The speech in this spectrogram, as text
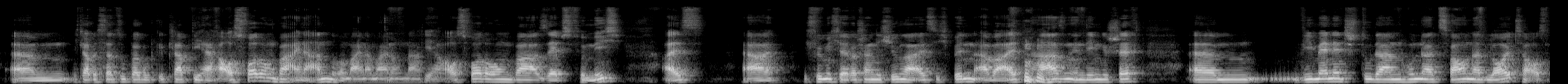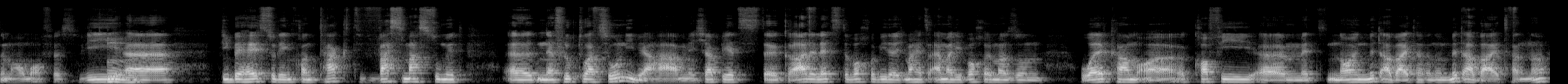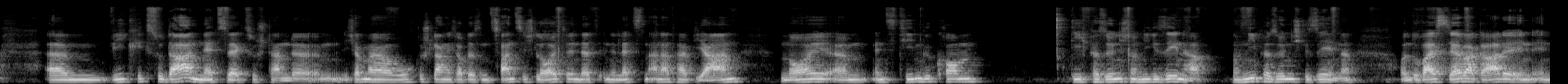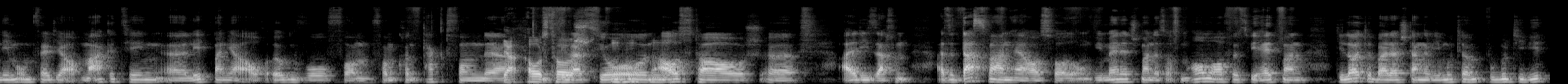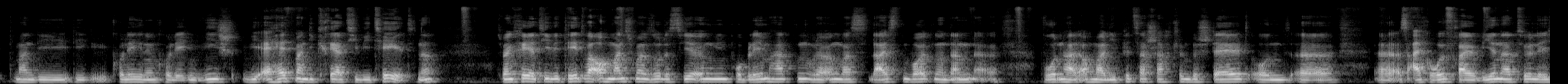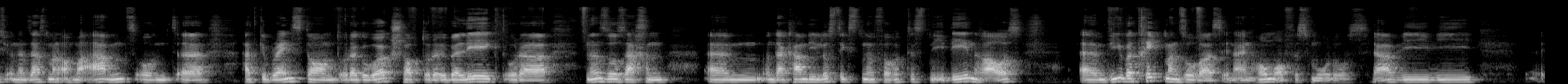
Ähm, ich glaube, es hat super gut geklappt. Die Herausforderung war eine andere, meiner Meinung nach. Die Herausforderung war selbst für mich als, ja, ich fühle mich ja wahrscheinlich jünger als ich bin, aber alten Hasen in dem Geschäft, ähm, wie managst du dann 100, 200 Leute aus einem Homeoffice? Wie, mhm. äh, wie behältst du den Kontakt? Was machst du mit äh, einer Fluktuation, die wir haben? Ich habe jetzt äh, gerade letzte Woche wieder, ich mache jetzt einmal die Woche immer so ein Welcome uh, Coffee äh, mit neuen Mitarbeiterinnen und Mitarbeitern. Ne? Ähm, wie kriegst du da ein Netzwerk zustande? Ähm, ich habe mal hochgeschlagen, ich glaube, da sind 20 Leute in, der, in den letzten anderthalb Jahren neu ähm, ins Team gekommen die ich persönlich noch nie gesehen habe. Noch nie persönlich gesehen. Ne? Und du weißt selber, gerade in, in dem Umfeld ja auch Marketing, äh, lebt man ja auch irgendwo vom, vom Kontakt, von der ja, Austausch. Inspiration, mhm, mhm. Austausch, äh, all die Sachen. Also das waren Herausforderungen. Wie managt man das aus dem Homeoffice? Wie hält man die Leute bei der Stange? Wie motiviert man die, die Kolleginnen und Kollegen? Wie, wie erhält man die Kreativität? Ne? Ich meine, Kreativität war auch manchmal so, dass wir irgendwie ein Problem hatten oder irgendwas leisten wollten und dann äh, wurden halt auch mal die Pizzaschachteln bestellt und äh, äh, das alkoholfreie Bier natürlich und dann saß man auch mal abends und äh, hat gebrainstormt oder geworkshoppt oder überlegt oder ne, so Sachen ähm, und da kamen die lustigsten und verrücktesten Ideen raus. Ähm, wie überträgt man sowas in einen Homeoffice-Modus? Ja, wie, wie,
